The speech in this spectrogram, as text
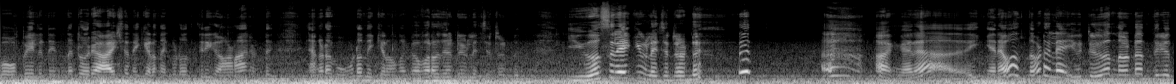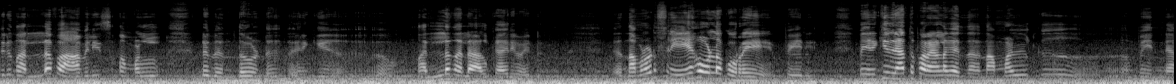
ബോംബെയിൽ നിന്നിട്ട് ഒരാഴ്ച നിൽക്കണം നിങ്ങളുടെ ഒത്തിരി കാണാനുണ്ട്. ഞങ്ങളുടെ കൂടെ നിൽക്കണം എന്നൊക്കെ പറഞ്ഞിട്ട് വിളിച്ചിട്ടുണ്ട്. യു എസിലേക്ക് വിളിച്ചിട്ടുണ്ട്. അങ്ങനെ ഇങ്ങനെ വന്നോണ്ടല്ലേ. യൂട്യൂബ് വന്നോണ്ട് ഒത്തിരി ഒത്തിരി നല്ല ഫാമിലീസ് നമ്മളുടെ ബന്ധമുണ്ട് എനിക്ക് നല്ല നല്ല ആൾക്കാരുമായിട്ട്. നമ്മളോട് സ്നേഹമുള്ള കുറേ പേര്. അപ്പം എനിക്ക് ഇതിനകത്ത് പറയാനുള്ള കാര്യം എന്താണ് നമ്മൾക്ക് പിന്നെ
